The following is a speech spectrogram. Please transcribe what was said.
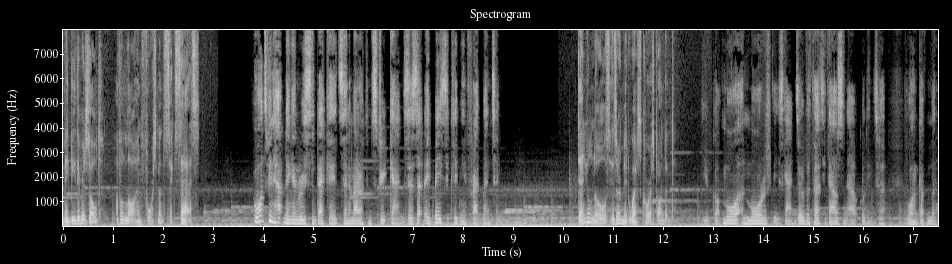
may be the result of a law enforcement success. What's been happening in recent decades in American street gangs is that they've basically been fragmenting. Daniel Knowles is our Midwest correspondent. You've got more and more of these gangs, over 30,000 now, according to one government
